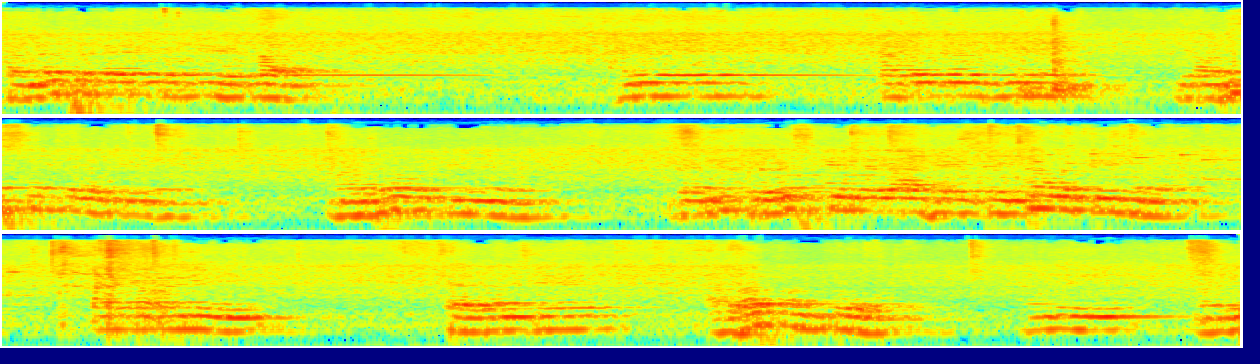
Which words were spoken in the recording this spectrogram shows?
चांगल्या प्रकारे करून घेतला आणि त्याबद्दल मी ग्रामस्थांच्या वतीनं माझ्या वतीनं ज्यांनी प्रवेश केलेला आहे त्यांच्या वतीनं त्या ठिकाणी साहेबांचे आभार मानतो आणि माझे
